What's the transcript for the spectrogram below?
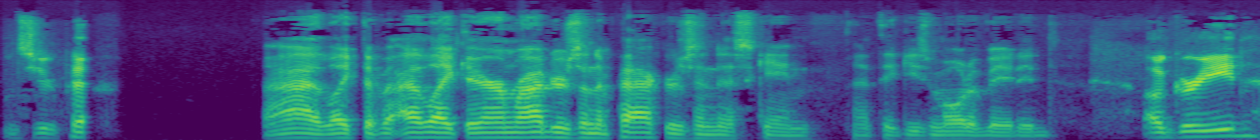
What's your pick? I like the I like Aaron Rodgers and the Packers in this game. I think he's motivated. Agreed.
